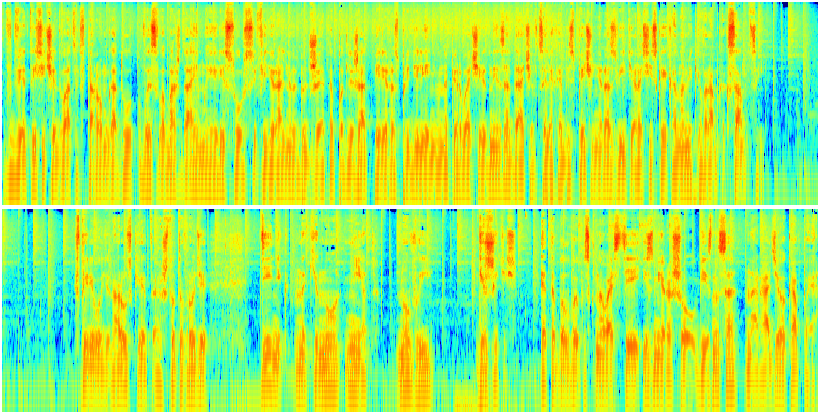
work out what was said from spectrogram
В 2022 году высвобождаемые ресурсы федерального бюджета подлежат перераспределению на первоочередные задачи в целях обеспечения развития российской экономики в рамках санкций. В переводе на русский это что-то вроде «денег на кино нет, но вы держитесь». Это был выпуск новостей из мира шоу-бизнеса на Радио КП.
